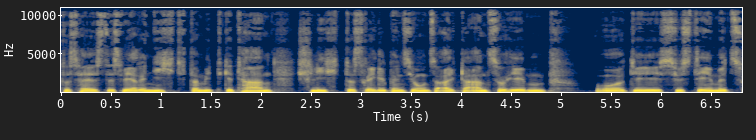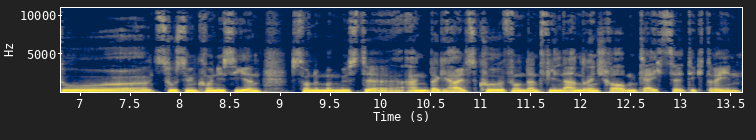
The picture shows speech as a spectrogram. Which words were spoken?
Das heißt, es wäre nicht damit getan, schlicht das Regelpensionsalter anzuheben äh, die Systeme zu, äh, zu synchronisieren, sondern man müsste an der Gehaltskurve und an vielen anderen Schrauben gleichzeitig drehen.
